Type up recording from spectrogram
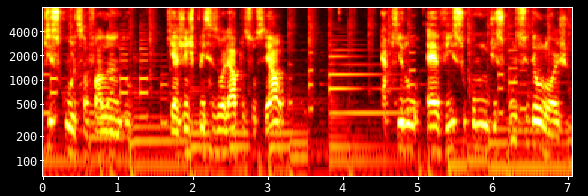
discursa falando que a gente precisa olhar para o social, aquilo é visto como um discurso ideológico.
